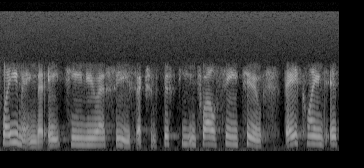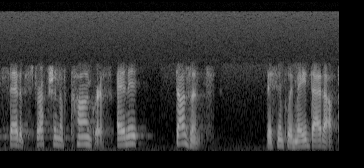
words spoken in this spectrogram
claiming that 18 U.S.C. Section 1512C2, they claimed it said obstruction of Congress, and it doesn't. They simply made that up.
